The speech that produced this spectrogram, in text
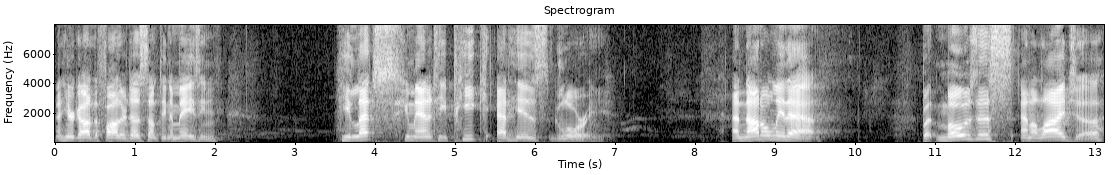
And here, God the Father does something amazing. He lets humanity peek at His glory. And not only that, but Moses and Elijah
